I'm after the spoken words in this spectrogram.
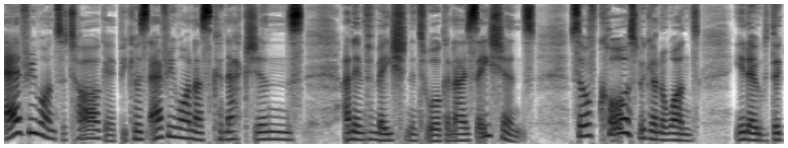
everyone's a target because everyone has connections and information into organizations. So, of course, we're going to want, you know, the,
